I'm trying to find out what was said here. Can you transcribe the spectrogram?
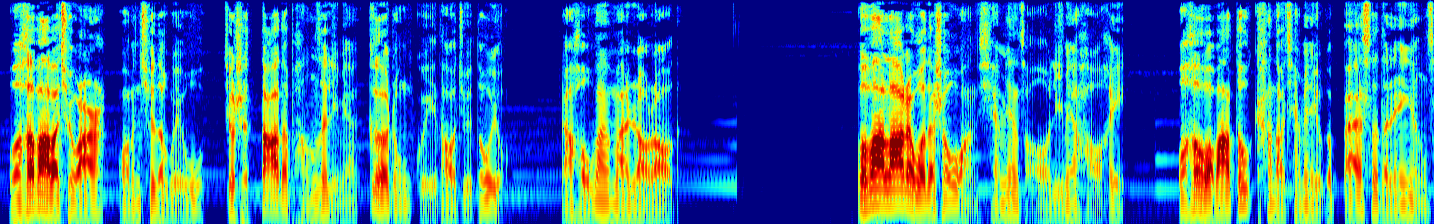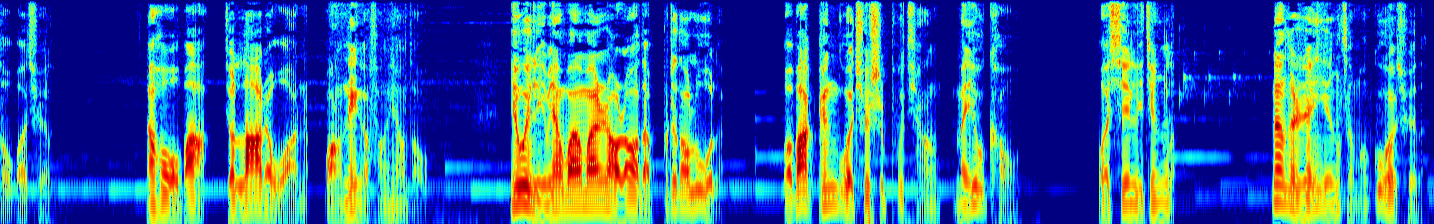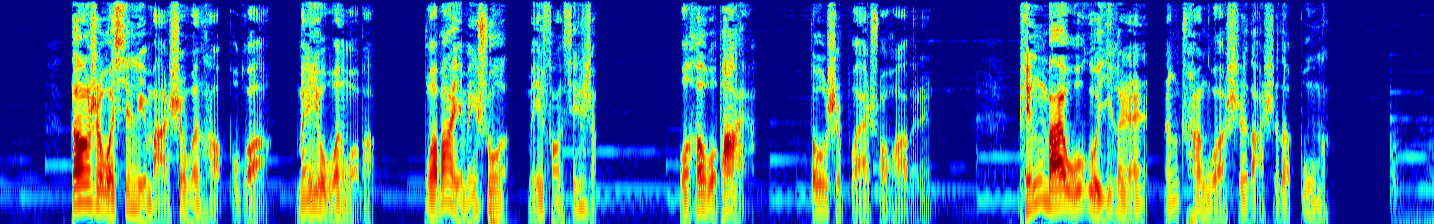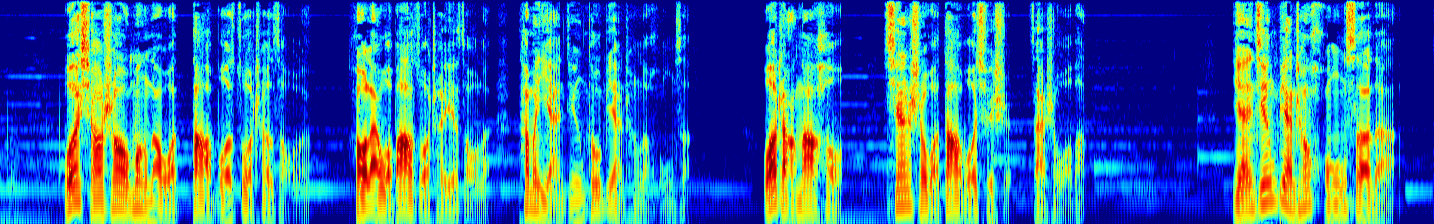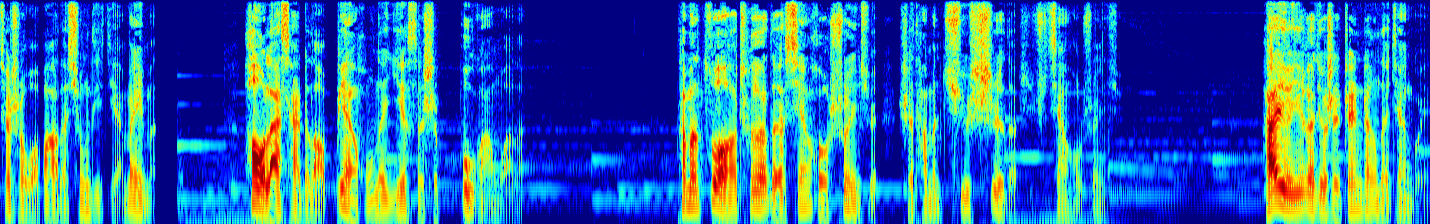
我和爸爸去玩，我们去的鬼屋就是搭的棚子，里面各种鬼道具都有，然后弯弯绕绕的。我爸拉着我的手往前面走，里面好黑。我和我爸都看到前面有个白色的人影走过去了，然后我爸就拉着我往那个方向走，因为里面弯弯绕绕的，不知道路了。我爸跟过去是步墙，没有口。我心里惊了，那个人影怎么过去的？当时我心里满是问号，不过没有问我爸，我爸也没说，没放心上。我和我爸呀，都是不爱说话的人。平白无故一个人能穿过实打实的布吗？我小时候梦到我大伯坐车走了，后来我爸坐车也走了，他们眼睛都变成了红色。我长大后，先是我大伯去世，再是我爸。眼睛变成红色的，就是我爸的兄弟姐妹们。后来才知道，变红的意思是不管我了。他们坐车的先后顺序是他们去世的先后顺序。还有一个就是真正的见鬼。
